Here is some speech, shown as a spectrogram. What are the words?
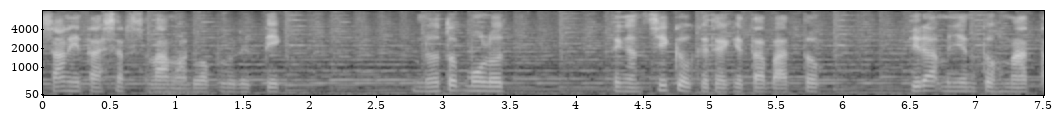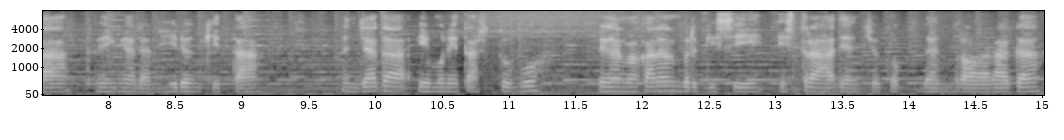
sanitizer selama 20 detik, menutup mulut dengan siku ketika kita batuk, tidak menyentuh mata, telinga, dan hidung kita, menjaga imunitas tubuh dengan makanan bergizi, istirahat yang cukup, dan berolahraga,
